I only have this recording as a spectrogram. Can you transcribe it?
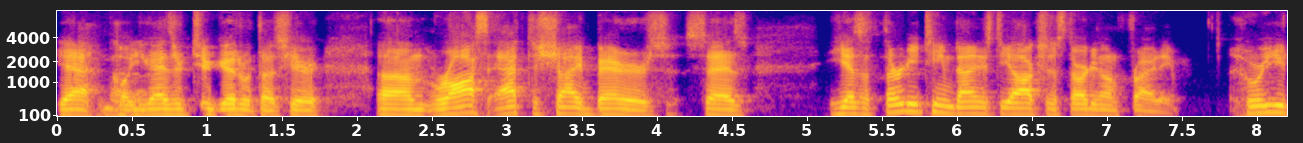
Yeah, well, you guys are too good with us here. Um, Ross at the Shy Bears says he has a 30 team dynasty auction starting on Friday. Who are you?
